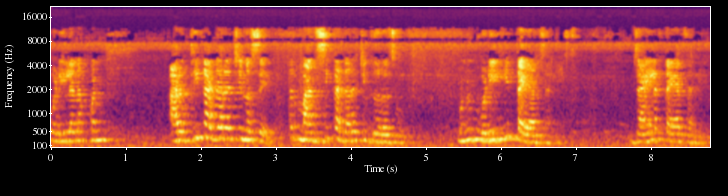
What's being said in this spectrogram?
वडिलांना पण आर्थिक आधाराची नसेल तर मानसिक आधाराची गरज होती. म्हणून वडीलही तयार झाले. जायला तयार झाले.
